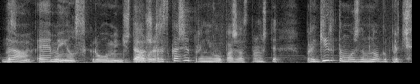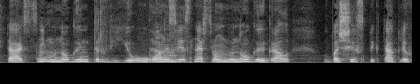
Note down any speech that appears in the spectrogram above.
Да, Эмил Скруминч Да, тоже. вот расскажи про него, пожалуйста, потому что про Гирта можно много прочитать, с ним много интервью, да. он известный артист, он много играл в больших спектаклях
